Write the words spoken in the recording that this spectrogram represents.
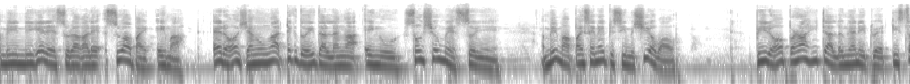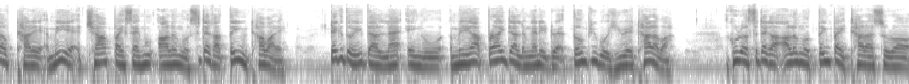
အမေနေခဲ့တယ်ဆိုတာကလည်းအစိုးရပိုင်အိမ်ပါအဲ့တော့ရန်ကုန်ကတက္ကသိုလ်ရိပ်သာလမ်းကအိမ်ကိုဆုံးရှုံးမယ်ဆိုရင်အမေမှာပိုင်ဆိုင်တဲ့ပစ္စည်းမရှိတော့ပါဘူး ပြီးတော့ ပရဟိတလုပ်ငန်းတွေအတွက်တိစောက်ထားတဲ့ အမေရဲ့ အခြားပိုင်ဆိုင်မှုအားလုံးကို စစ်တပ်က သိမ်းယူထားပါတယ်။တက္ကသိုလ်ရိပ်သာလမ်းအိမ်ကို အမေက ပရဟိတလုပ်ငန်းတွေအတွက် အသုံးပြုဖို့ ရည်ရွယ်ထားတာပါ။အခုတော့ စစ်တပ်က အားလုံးကို သိမ်းပိုက်ထားတာဆိုတော့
